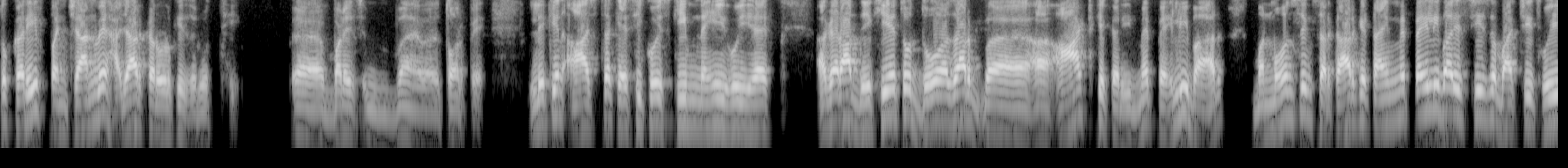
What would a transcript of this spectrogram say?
तो करीब पंचानवे हज़ार करोड़ की ज़रूरत थी बड़े तौर पे। लेकिन आज तक ऐसी कोई स्कीम नहीं हुई है। अगर आप देखिए तो 2008 के करीब में पहली बार मनमोहन सिंह सरकार के टाइम में पहली बार इस चीज़ पे बातचीत हुई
